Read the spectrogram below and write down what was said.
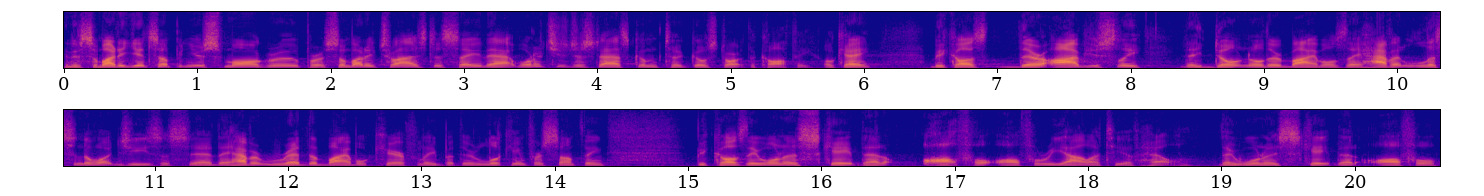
And if somebody gets up in your small group or somebody tries to say that, why don't you just ask them to go start the coffee, okay? Because they're obviously, they don't know their Bibles. They haven't listened to what Jesus said. They haven't read the Bible carefully, but they're looking for something because they want to escape that awful, awful reality of hell. They want to escape that awful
